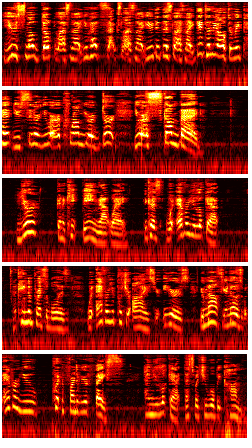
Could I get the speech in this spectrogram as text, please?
You smoked dope last night. You had sex last night. You did this last night. Get to the altar, repent, you sinner. You are a crumb. You're dirt. You're a scumbag. You're going to keep being that way because whatever you look at, the kingdom principle is whatever you put your eyes, your ears, your mouth, your nose, whatever you put in front of your face and you look at, that's what you will become.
